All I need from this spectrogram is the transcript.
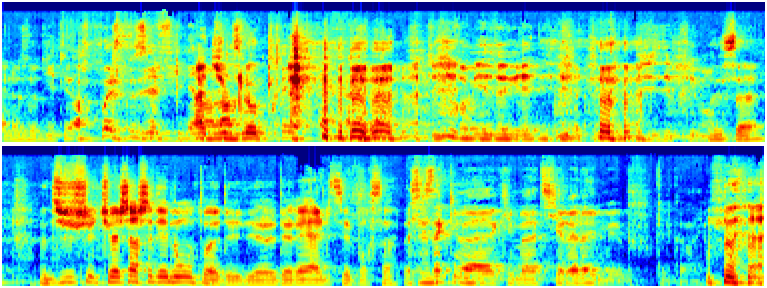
à nos auditeurs. Moi je vous ai filé Ah, un du glauque. le premier degré des, des ça. Tu, tu vas chercher des noms, toi, des, des, des réals, c'est pour ça. Bah, C'est ça qui m'a qui m'a attiré l'œil, mais pff, quelle connerie.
